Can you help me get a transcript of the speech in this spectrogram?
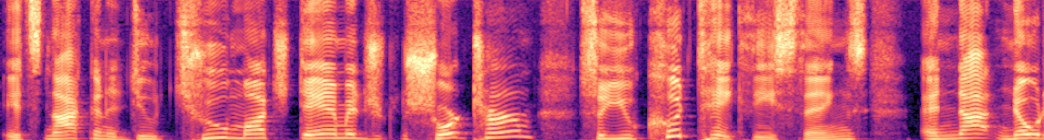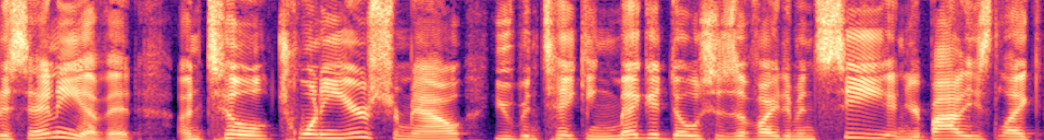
it's not going to do too much damage short term. So you could take these things and not notice any of it until 20 years from now, you've been taking mega doses of vitamin C and your body's like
